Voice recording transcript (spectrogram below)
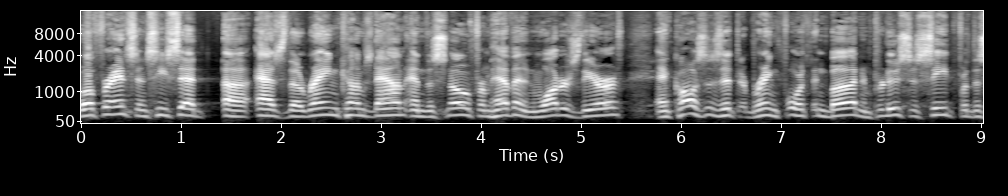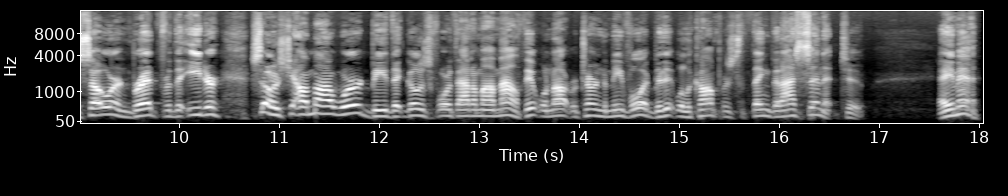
Well, for instance, he said, uh, as the rain comes down and the snow from heaven and waters the earth and causes it to bring forth in bud and produces seed for the sower and bread for the eater, so shall my word be that goes forth out of my mouth. It will not return to me void, but it will accomplish the thing that I sent it to. Amen.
